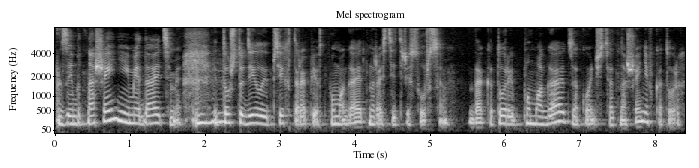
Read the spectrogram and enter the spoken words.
взаимоотношениями, да, этими, угу. и то, что делает психотерапевт, помогает нарастить ресурсы, да, которые помогают закончить отношения, в которых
